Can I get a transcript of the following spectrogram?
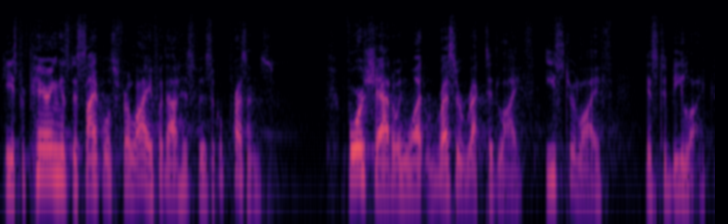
He is preparing his disciples for life without his physical presence, foreshadowing what resurrected life, Easter life, is to be like.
